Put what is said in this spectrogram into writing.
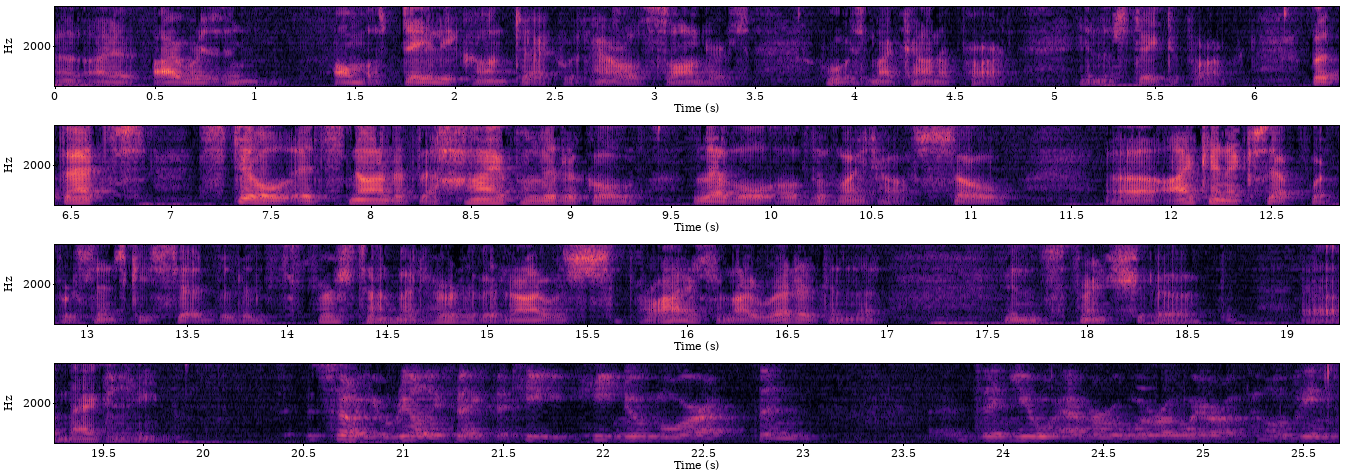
Uh, I, I was in almost daily contact with Harold Saunders, who was my counterpart in the State Department. But that's still, it's not at the high political level of the White House. So uh, I can accept what Brzezinski said, but it's the first time I'd heard of it, and I was surprised when I read it in the in the French uh, uh, magazine. So you really think that he, he knew more than than you ever were aware of, or being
